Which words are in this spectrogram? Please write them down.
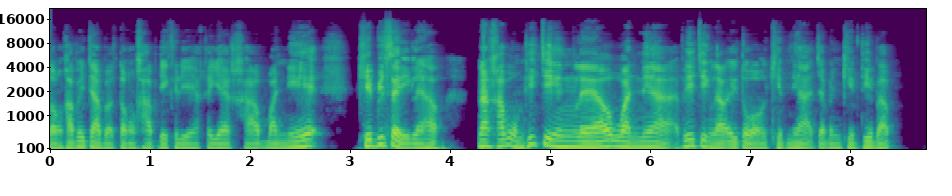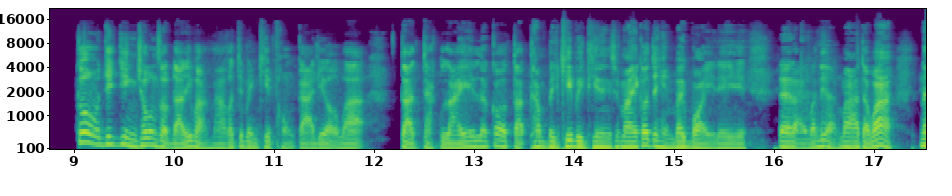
ตรงครับวิจารณ์แบบตรงครับดีเคลียร์เคลียร์ครับ วันนี้คลิปพิเศษอีกแล้ว นะครับผมที่จริงแล้ววันเนี้ยที่จริงแล้วไอตัวคลิปเนี่ยจะเป็นคลิปที่แบบ ก็จริงๆช่วงสัปดาห์ที่ผ่านมาก็จะเป็นคลิปของการที่บอกว่า ตัดจากไลฟ์แล้วก็ตัดทำเป็นคลิปอีกทีนึงใช่ไหมก็จะเห็นบ่อยๆในหลาย ๆ วันที่ผ่านมา แต่ว่าใน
